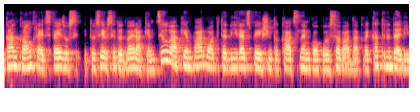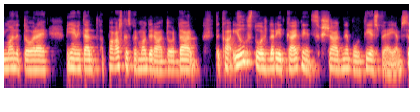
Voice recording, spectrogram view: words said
gan konkrēts Facebook tos ierakstus iedod vairākiem cilvēkiem pārbaudīt, tad viņi redz pēkšņi, ka kāds lem kaut ko savādāk, vai katru nedēļu viņi monitorē. Viņiem ir tāda pārskats par moderatoru darbu. Tā kā ilgstoši darīt kaitnieciski šādi nebūtu iespējams.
